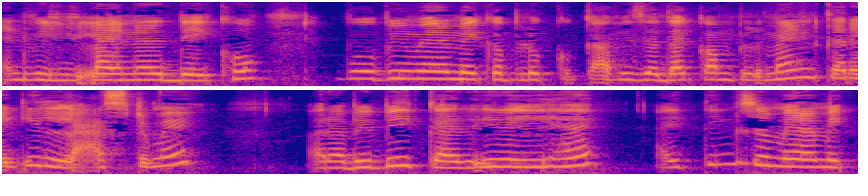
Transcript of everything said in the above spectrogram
एंड लाइनर देखो। वो भी मेरे मेकअप लुक को काफ़ी ज़्यादा कॉम्प्लीमेंट करेगी लास्ट में और अभी भी कर ही रही है। आई थिंक सो मेरा मेक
